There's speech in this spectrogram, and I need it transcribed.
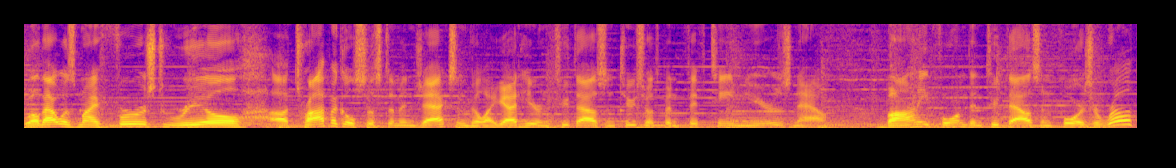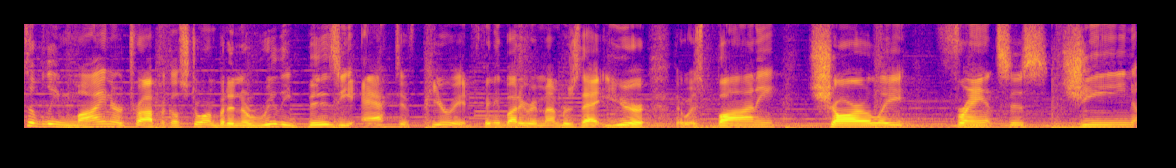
Well, that was my first real uh, tropical system in Jacksonville. I got here in 2002, so it's been 15 years now. Bonnie formed in 2004 as a relatively minor tropical storm, but in a really busy, active period. If anybody remembers that year, there was Bonnie, Charley, Frances, Jeanne,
